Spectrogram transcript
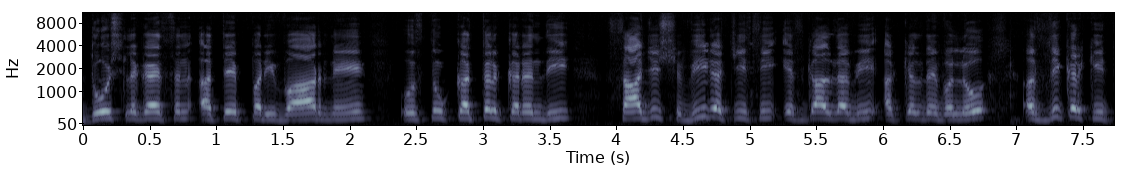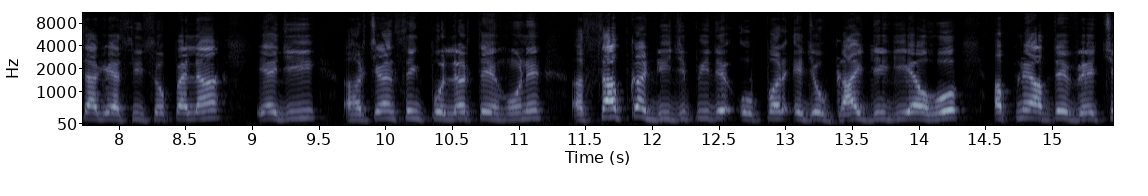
ਦੋਸ਼ ਲਗਾਏ ਸਨ ਅਤੇ ਪਰਿਵਾਰ ਨੇ ਉਸ ਨੂੰ ਕਤਲ ਕਰਨ ਦੀ ਸਾਜ਼ਿਸ਼ ਵੀ ਰਚੀ ਸੀ। ਇਸ ਗੱਲ ਦਾ ਵੀ ਅਕਿਲ ਦੇ ਵੱਲੋਂ ਜ਼ਿਕਰ ਕੀਤਾ ਗਿਆ ਸੀ। ਸੋ ਪਹਿਲਾਂ ਇਹ ਜੀ ਹਰਚਰਨ ਸਿੰਘ ਭੁੱਲਰ ਤੇ ਹੁਣ ਅ, ਸਾਬਕਾ ਡੀਜੀਪੀ ਦੇ ਉੱਪਰ ਇਹ ਜੋ ਗਾਜ ਦੀ ਗਈ ਉਹ ਆਪਣੇ ਆਪ ਦੇ ਵਿੱਚ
